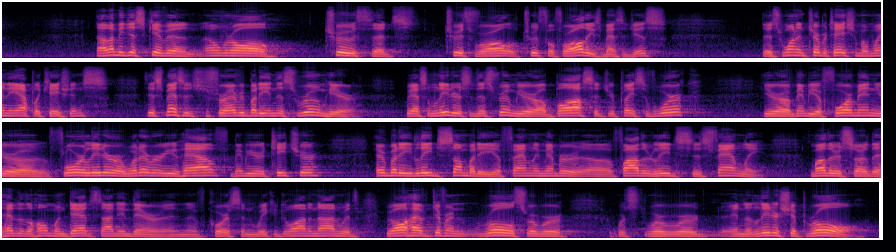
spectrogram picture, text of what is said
Now, let me just give an overall truth that's truth for all, truthful for all these messages. There's one interpretation, but many applications. This message is for everybody in this room here. We have some leaders in this room. You're a boss at your place of work. You're a, maybe a foreman, you're a floor leader, or whatever you have. Maybe you're a teacher. Everybody leads somebody. A family member, a father leads his family. Mothers are the head of the home when dad's not in there, and of course, and we could go on and on with. We all have different roles where we're, we're, where we're in a leadership role.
